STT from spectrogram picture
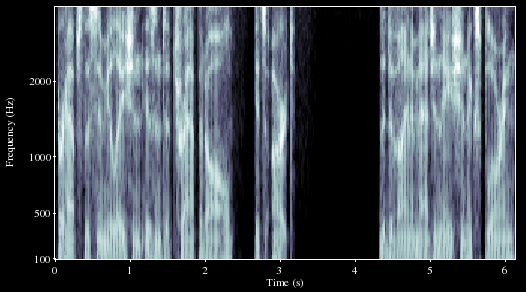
Perhaps the simulation isn't a trap at all, it's art. The divine imagination exploring,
